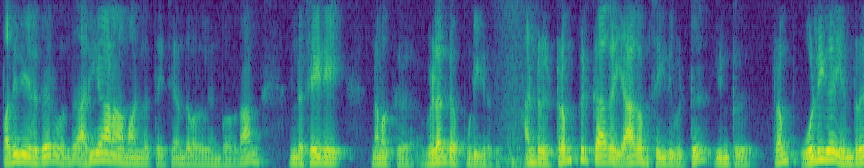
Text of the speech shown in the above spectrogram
பதினேழு பேர் வந்து ஹரியானா மாநிலத்தைச் சேர்ந்தவர்கள் என்பவர்தான். இந்த செய்தி நமக்கு விளங்க முடிகிறது. அன்று ட்ரம்பிற்காக யாகம் செய்துவிட்டு இன்று ட்ரம்ப் ஒளிக என்று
